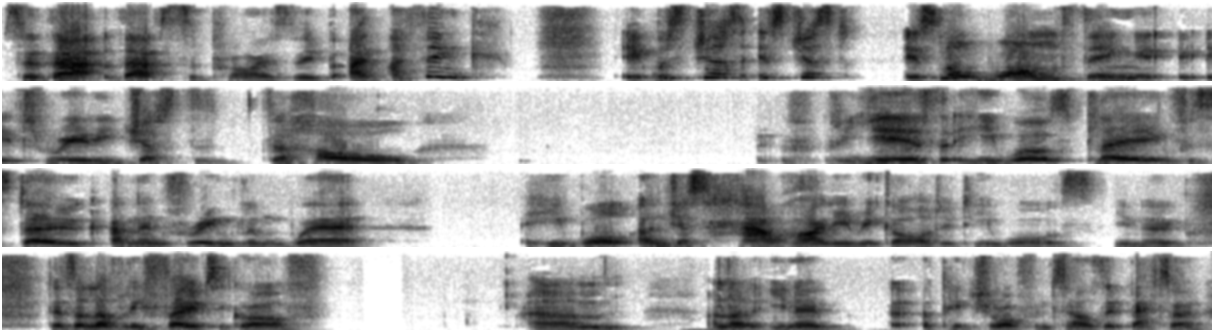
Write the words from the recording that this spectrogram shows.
So that that surprised me. But I, I think it was just it's just it's not one thing. It, it's really just the, the whole years that he was playing for Stoke and then for England, where he was, and just how highly regarded he was. You know, there's a lovely photograph, um, and I, you know, a picture often tells it better.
